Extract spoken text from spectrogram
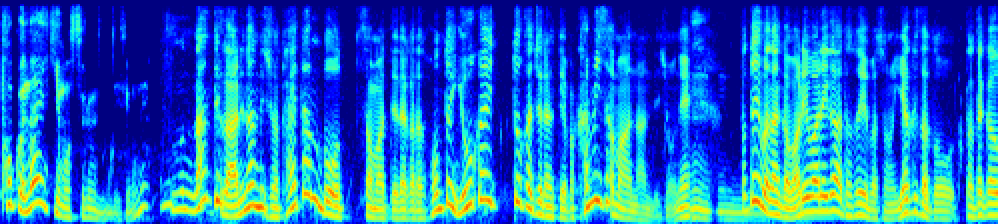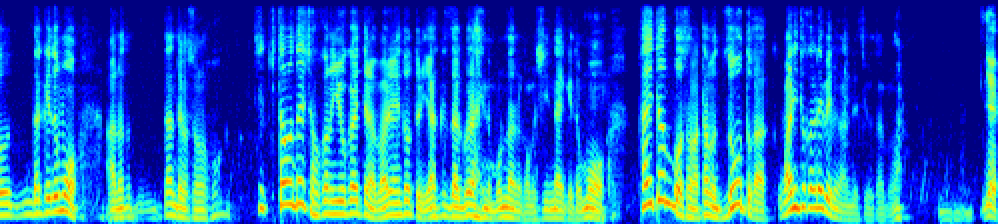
ぽくない気もするんですよね。なんていうか、あれなんでしょう、タイタン坊様って、だから本当に妖怪とかじゃなくて、やっぱ神様なんでしょうね。例えばなんか我々が、例えばそのヤクザと戦うんだけども、あの、なんていうかその、ほ北の大地他の妖怪っていうのは我々にとってのヤクザぐらいのものなのかもしれないけども、タイタン坊様は多分象とかワニとかレベルなんですよ、多分。いや、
